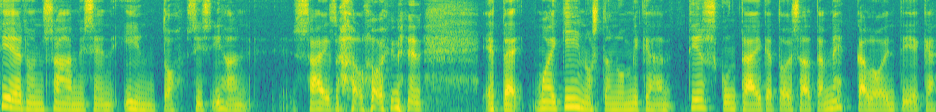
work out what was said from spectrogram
tiedon saamisen into, siis ihan sairaaloinen, että mua ei kiinnostanut mikään tirskunta eikä toisaalta mekkalointi eikä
